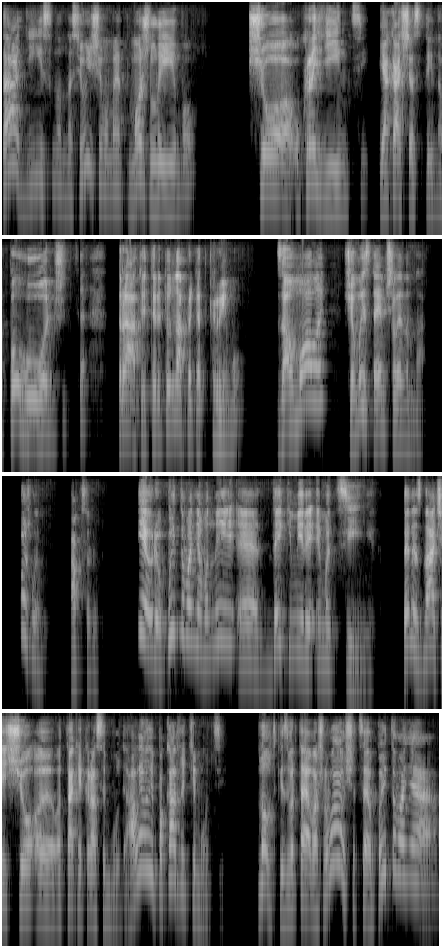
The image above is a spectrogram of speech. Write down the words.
да, дійсно, на сьогоднішній момент можливо, що українці, якась частина, погоджується втратою території, наприклад, Криму, за умови, що ми стаємо членом НАТО. Можливо. Абсолютно. І я говорю, опитування, вони е, в деякій мірі емоційні. Це не значить, що е, отак якраз і буде. Але вони показують емоції. Знов таки звертаю вашу увагу, що це опитування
